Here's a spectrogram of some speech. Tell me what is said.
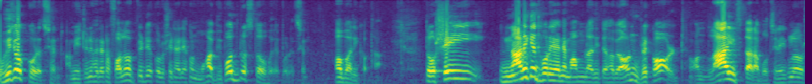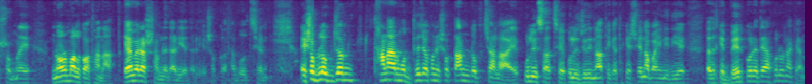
অভিযোগ করেছেন। আমি এটা নিয়ে একটা ফলো আপ ভিডিও করব সেই নারী এখন মহা বিপদগ্রস্ত হয়ে পড়েছেন। হবারই কথা। তো সেই নারীকে ধরে এনে মামলা দিতে হবে অন রেকর্ড অন লাইভ তারা বলছেন। এগুলো সামনে নর্মাল কথা না। ক্যামেরার সামনে দাঁড়িয়ে দাঁড়িয়ে এসব কথা বলছেন। এসব লোকজন থানার মধ্যে যখন এসব তাণ্ডব চালায়, পুলিশ আছে, পুলিশ যদি না থেকে থাকে, সেনাবাহিনী দিয়ে তাদেরকে বের করে দেওয়া হলো না কেন?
